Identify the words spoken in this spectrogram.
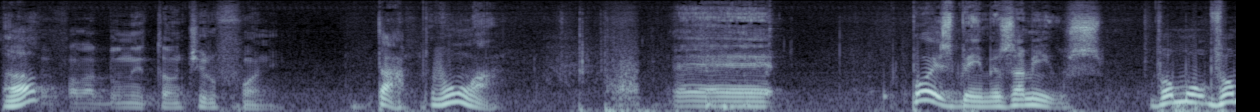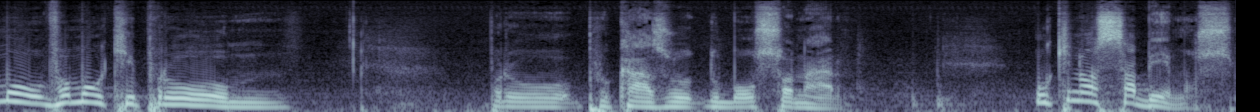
Hã? Se falar bonitão, tira o fone. Tá, vamos lá. É, pois bem, meus amigos, vamos, vamos, vamos aqui pro, pro, pro caso do Bolsonaro. O que nós sabemos?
